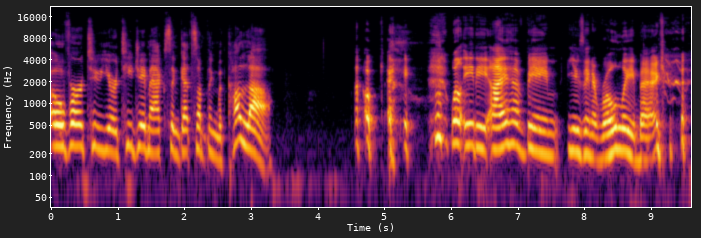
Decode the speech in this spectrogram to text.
over to your TJ Maxx and get something with color. Okay. Well, Edie, I have been using a rolly bag.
